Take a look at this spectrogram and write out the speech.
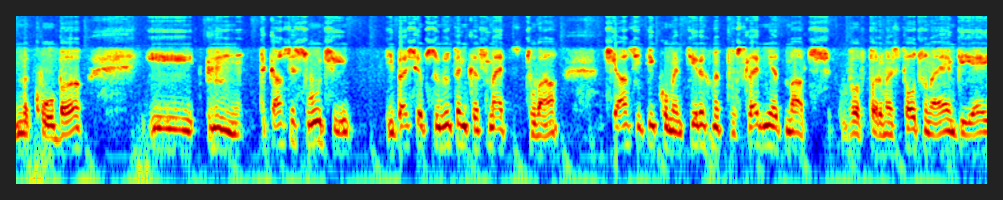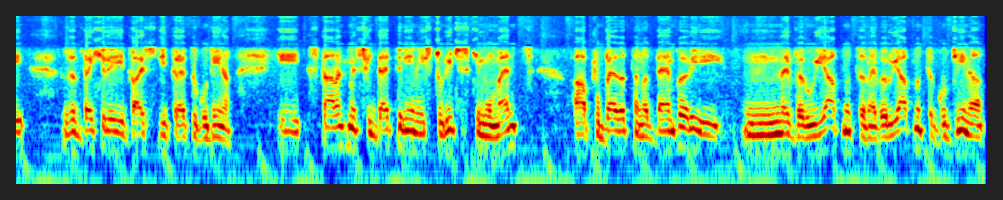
на клуба и така се случи и беше абсолютен късмет това, че аз и ти коментирахме последният матч в първенството на NBA за 2023 година. И станахме свидетели на исторически момент, а, победата на Денвър и невероятната, невероятната година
